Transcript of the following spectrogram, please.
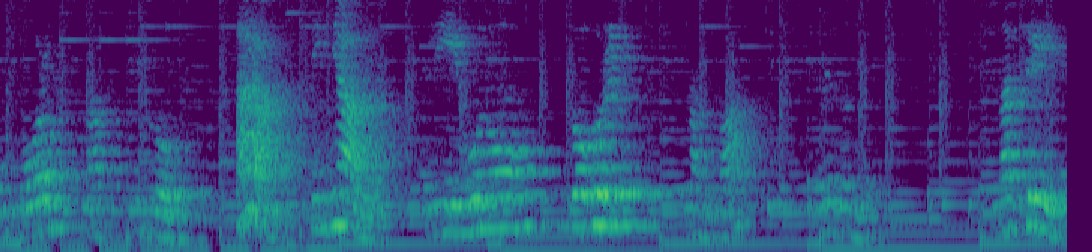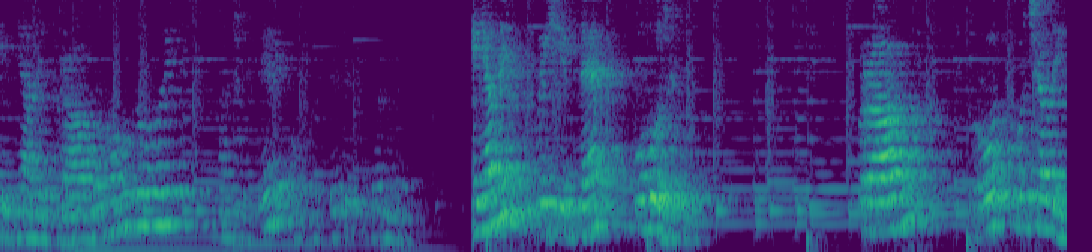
упором на підлогу. Нараз підняли ліву ногу догори, на два спили донизу. На три підняли праву ногу догори, на чотири опустили донизу. Прийняли вихідне положення. Вправу почали.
